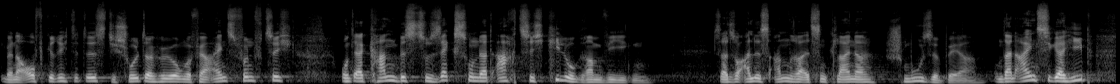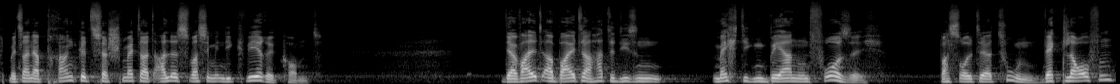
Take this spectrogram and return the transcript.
wenn er aufgerichtet ist, die Schulterhöhe ungefähr 1,50 und er kann bis zu 680 Kilogramm wiegen. Ist also alles andere als ein kleiner Schmusebär. Und ein einziger Hieb mit seiner Pranke zerschmettert alles, was ihm in die Quere kommt. Der Waldarbeiter hatte diesen mächtigen Bär nun vor sich. Was sollte er tun? Weglaufen?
